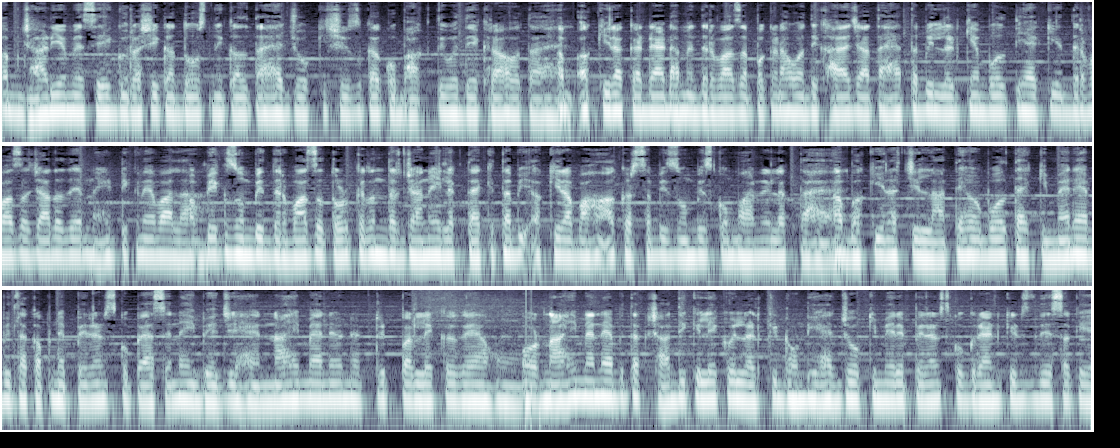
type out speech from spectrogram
अब झाड़ियों में से गुराशी का दोस्त निकलता है, जो की शिजुका को भागते हुए देख रहा होता है। अब अकीरा का डैड हमें दरवाज़ा पकड़ा हुआ दिखाया जाता है। तभी लड़कियाँ बोलती है की, दरवाज़ा ज़्यादा देर नहीं टिकने वाला। अब एक जोम्बी दरवाज़ा तोड़कर अंदर जाने ही लगता है की तभी अकीरा वहाँ आकर सभी जोम्बिस को मारने लगता है। अब अकीरा चिल्लाते हुए बोलता है की मैंने अभी तक अपने पेरेंट्स को पैसे नहीं भेजे हैं, ना ही मैंने उन्हें ट्रिप पर लेकर गया हूँ, और ना ही मैंने अभी तक शादी के लिए कोई लड़की ढूंढी है जो कि मेरे पेरेंट्स को ग्रैंड किड्स दे सके।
